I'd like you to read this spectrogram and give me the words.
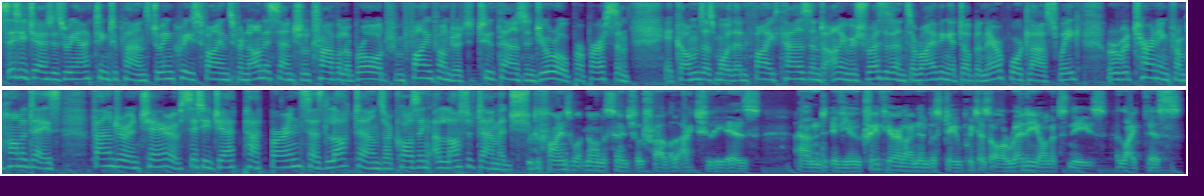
CityJet is reacting to plans to increase fines for non essential travel abroad from 500 to 2,000 euro per person. It comes as more than 5,000 Irish residents arriving at Dublin Airport last week were returning from holidays. Founder and chair of CityJet, Pat Byrne, says lockdowns are causing a lot of damage. Who defines what non essential travel actually is? And if you treat the airline industry, which is already on its knees like this,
